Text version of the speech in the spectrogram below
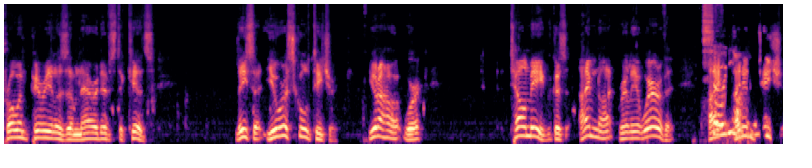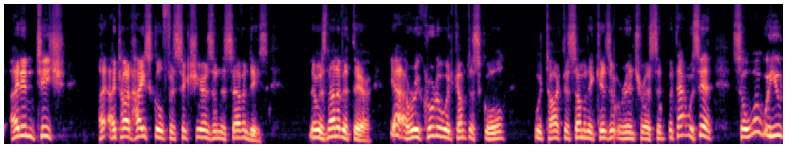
pro-imperialism narratives to kids. Lisa, you were a school teacher. You know how it worked. Tell me because I'm not really aware of it. So, I, yeah. I didn't teach. I didn't teach. I, I taught high school for six years in the 70s. There was none of it there. Yeah, a recruiter would come to school, would talk to some of the kids that were interested, but that was it. So, what were you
